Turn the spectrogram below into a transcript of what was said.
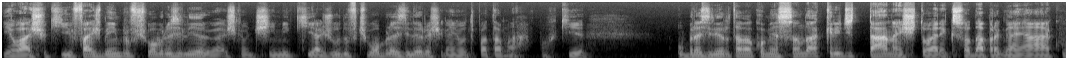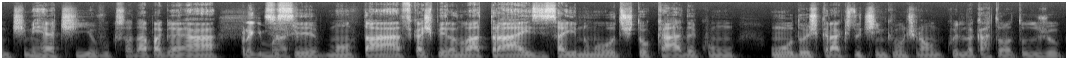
E eu acho que faz bem para o futebol brasileiro. Eu acho que é um time que ajuda o futebol brasileiro a chegar em outro patamar. Porque o brasileiro estava começando a acreditar na história que só dá para ganhar com um time reativo, que só dá para ganhar se você montar, ficar esperando lá atrás e sair numa outra estocada com um ou dois craques do time que vão tirar um coelho da cartola todo o jogo.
